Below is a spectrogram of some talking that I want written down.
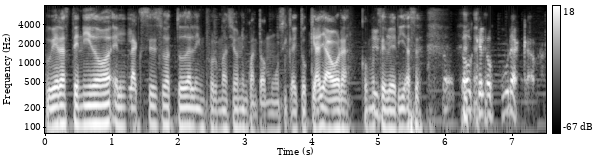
hubieras tenido el acceso a toda la información en cuanto a música y todo que hay ahora, ¿cómo te verías? No, qué locura, cabrón.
